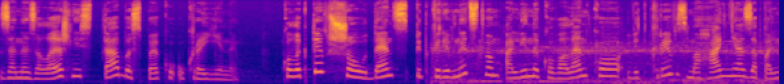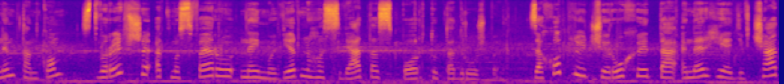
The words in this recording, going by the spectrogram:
за незалежність та безпеку України. Колектив шоу Денс під керівництвом Аліни Коваленко відкрив змагання запальним танком, створивши атмосферу неймовірного свята спорту та дружби. Захоплюючі рухи та енергія дівчат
